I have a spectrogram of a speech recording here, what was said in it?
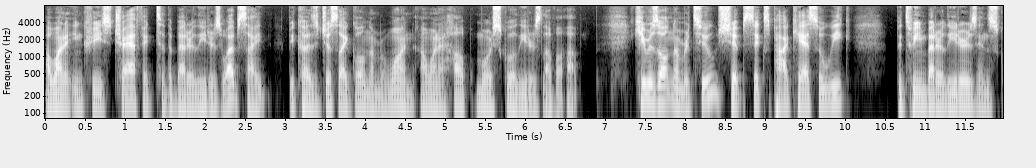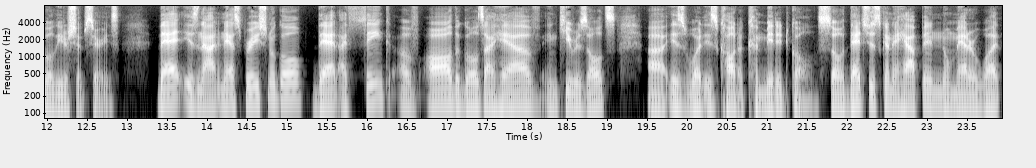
I want to increase traffic to the Better Leaders website because just like goal number one, I want to help more school leaders level up. Key result number two ship six podcasts a week between Better Leaders and the School Leadership Series that is not an aspirational goal. That I think of all the goals I have in key results uh, is what is called a committed goal. So that's just going to happen no matter what.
